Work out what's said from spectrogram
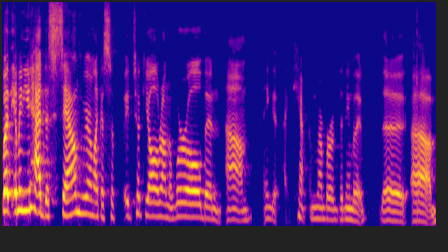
but I mean, you had the sounds. We were on like a. It took you all around the world, and um, I, I can't remember the name of the the um,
